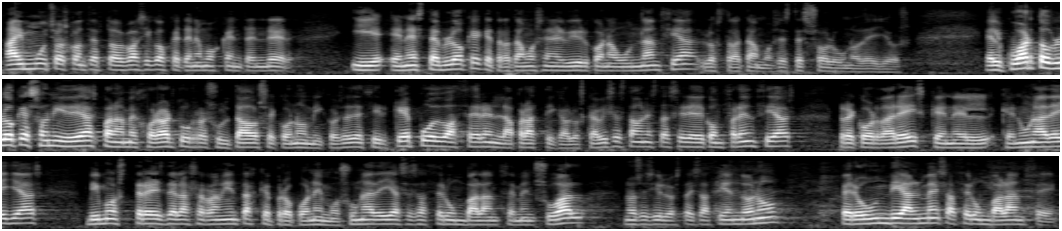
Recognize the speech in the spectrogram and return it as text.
Hay muchos conceptos básicos que tenemos que entender y en este bloque que tratamos en el Vivir con Abundancia los tratamos. Este es solo uno de ellos. El cuarto bloque son ideas para mejorar tus resultados económicos, es decir, qué puedo hacer en la práctica. Los que habéis estado en esta serie de conferencias recordaréis que en, que en una de ellas vimos tres de las herramientas que proponemos. Una de ellas es hacer un balance mensual, no sé si lo estáis haciendo o no, pero un día al mes hacer un balance.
